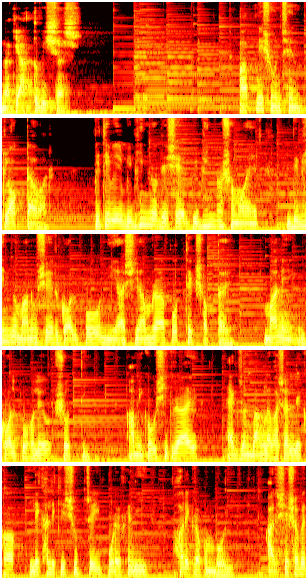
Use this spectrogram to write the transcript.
নাকি আত্মবিশ্বাস? আপনি শুনছেন ক্লক টাওয়ার, পৃথিবীর বিভিন্ন দেশের বিভিন্ন সময়ের বিভিন্ন মানুষের গল্প নিয়ে আসি আমরা প্রত্যেক সপ্তাহে। মানে গল্প হলেও সত্যি। আমি কৌশিক রায় একজন বাংলা ভাষার লেখক, লেখালেখির সূত্রেই পড়ে ফেলি হরেক রকম বই। আর সেসবের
